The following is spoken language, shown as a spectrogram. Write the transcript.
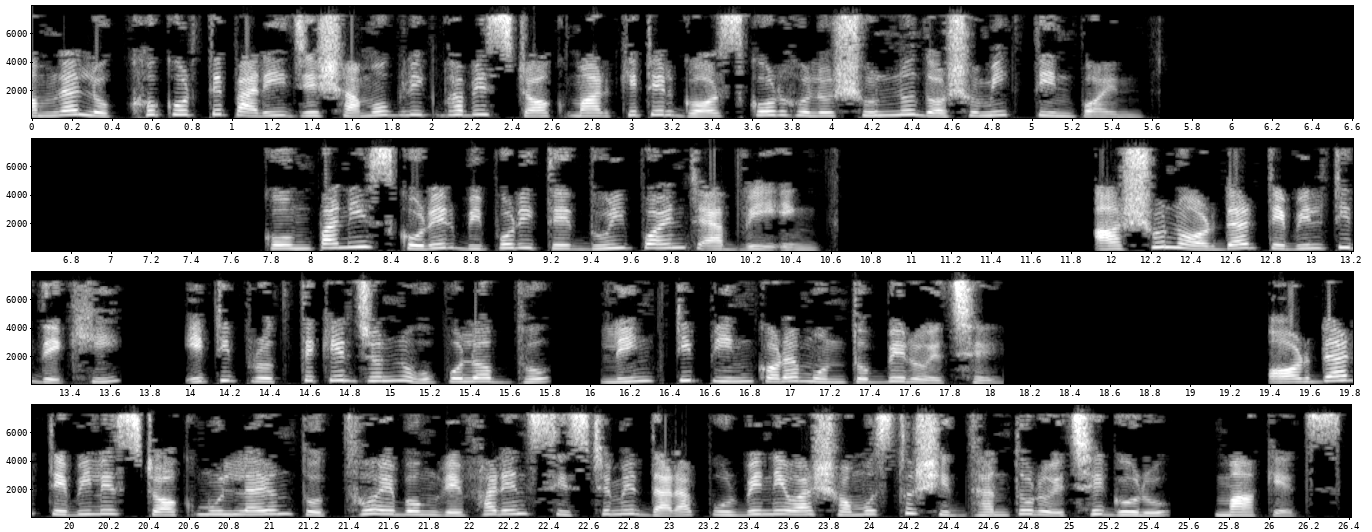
আমরা লক্ষ্য করতে পারি যে সামগ্রিকভাবে স্টক মার্কেটের গড় স্কোর হল শূন্য দশমিক তিন পয়েন্ট। কোম্পানির স্কোরের বিপরীতে দুই পয়েন্ট অ্যাবভি ইঙ্ক। আসুন অর্ডার টেবিলটি দেখি, এটি প্রত্যেকের জন্য উপলব্ধ, লিঙ্কটি পিন করা মন্তব্যে রয়েছে। অর্ডার টেবিলে স্টক মূল্যায়ন তথ্য এবং রেফারেন্স সিস্টেমের দ্বারা পূর্বে নেওয়া সমস্ত সিদ্ধান্ত রয়েছে, গরু, মার্কেটস।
